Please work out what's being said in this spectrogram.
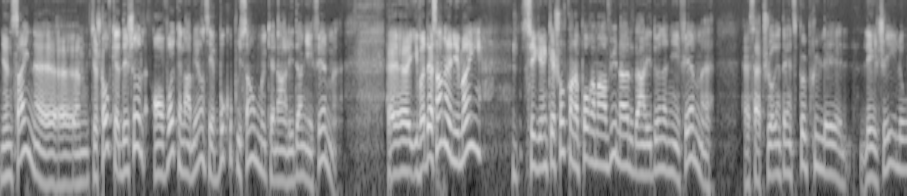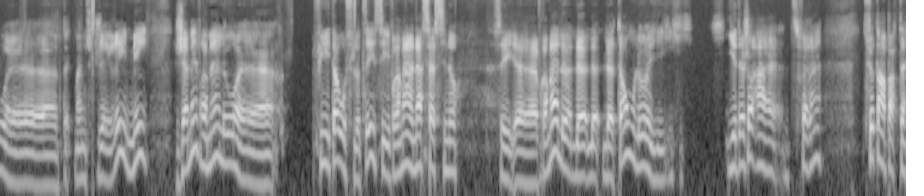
y a une scène euh, que je trouve que déjà, on voit que l'ambiance est beaucoup plus sombre que dans les derniers films. il va descendre un humain. C'est quelque chose qu'on n'a pas vraiment vu dans, les deux derniers films. Ça a toujours été un petit peu plus léger, peut-être même suggéré, mais jamais vraiment là, finitos. c'est vraiment un assassinat. C'est vraiment le, ton, il est déjà différent suite en partant.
